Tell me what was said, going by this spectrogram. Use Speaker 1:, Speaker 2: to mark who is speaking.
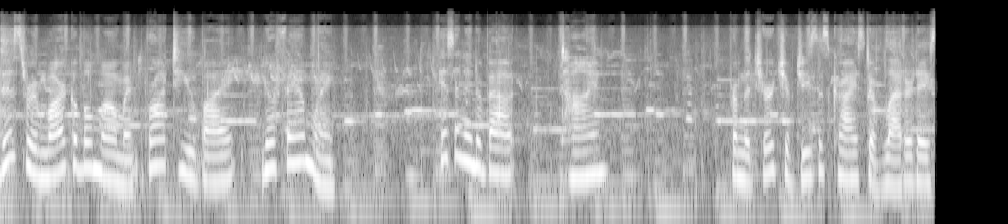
Speaker 1: This remarkable moment brought to you by your family. Isn't it about time? From the Church of Jesus Christ of Latter day Saints?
